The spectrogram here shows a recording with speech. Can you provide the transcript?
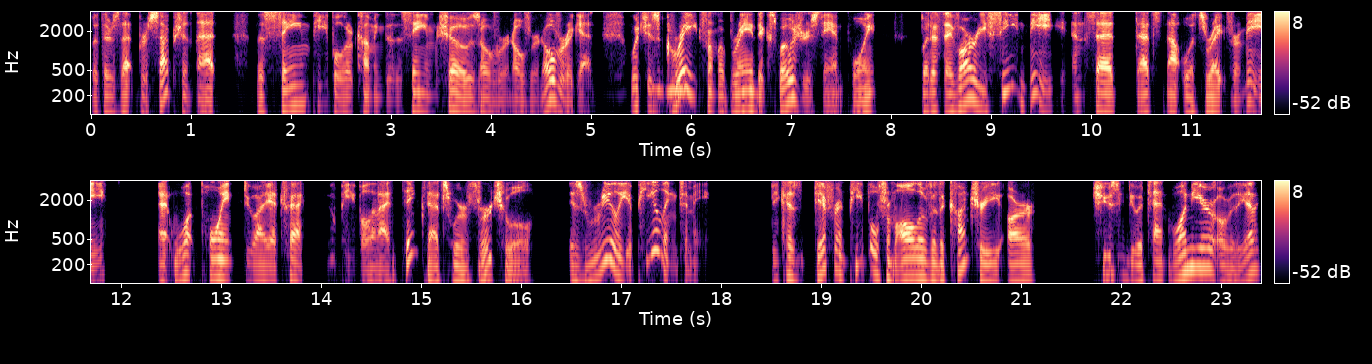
but there's that perception that the same people are coming to the same shows over and over and over again, which is mm-hmm. great from a brand exposure standpoint But if they've already seen me and said that's not what's right for me, at what point do I attract new people? And I think that's where virtual is really appealing to me because different people from all over the country are choosing to attend one year over the other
